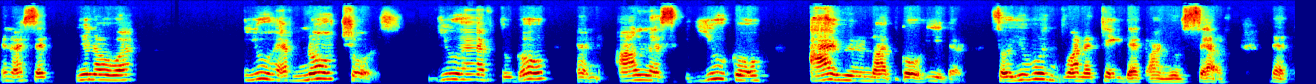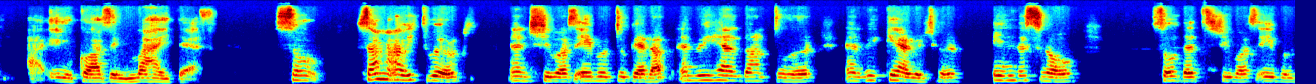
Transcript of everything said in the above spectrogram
And I said, you know what? You have no choice. You have to go. And unless you go, I will not go either. So you wouldn't want to take that on yourself that uh, you're causing my death. So somehow it worked and she was able to get up and we held on to her and we carried her in the snow so that she was able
